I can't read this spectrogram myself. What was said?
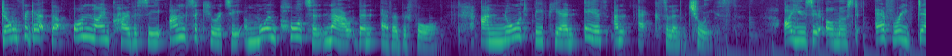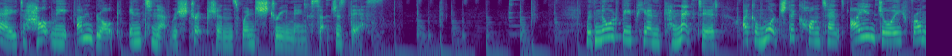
Don't forget that online privacy and security are more important now than ever before, and NordVPN is an excellent choice. I use it almost every day to help me unblock internet restrictions when streaming, such as this. With NordVPN connected, I can watch the content I enjoy from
